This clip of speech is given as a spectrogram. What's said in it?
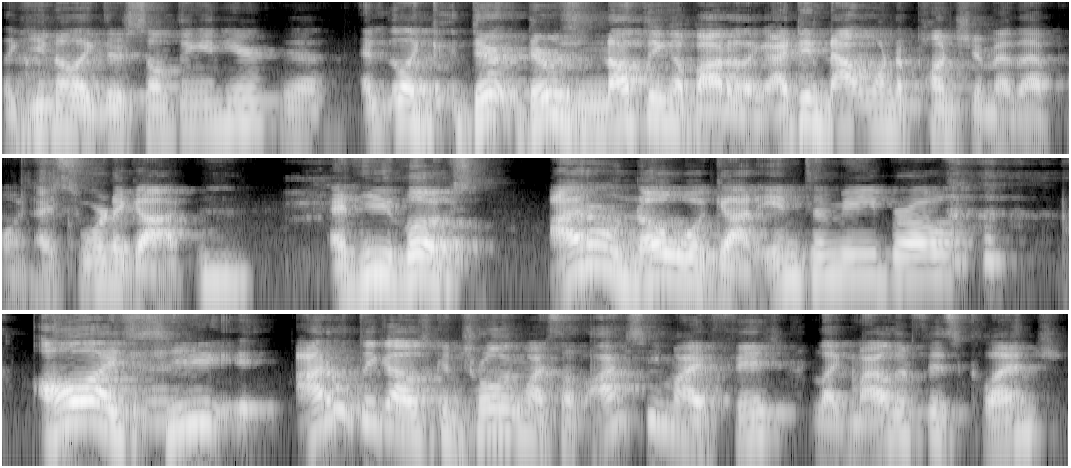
Like you know, like there's something in here. Yeah. And like there there was nothing about it. Like I did not want to punch him at that point. I swear to God. And he looks, I don't know what got into me, bro. All I see, I don't think I was controlling myself. I see my fist, like my other fist clench,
